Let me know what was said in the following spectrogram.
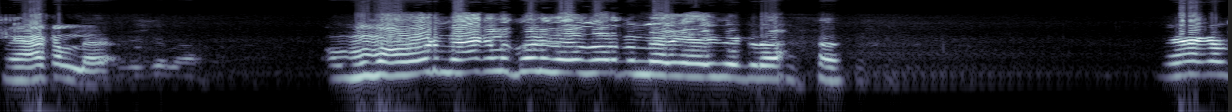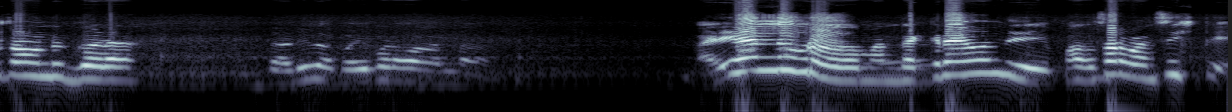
మేకలే. మా వాడు మేకలకు కూడా వేయకూడుతున్నారు guys ఇక్కడ. మేకల సౌండ్ కూడా. భయపడవాలన్నా. ఎందుకు బ్రో మన దగ్గర ఏముంది? పల్సర్ వన్ సిక్స్టీ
